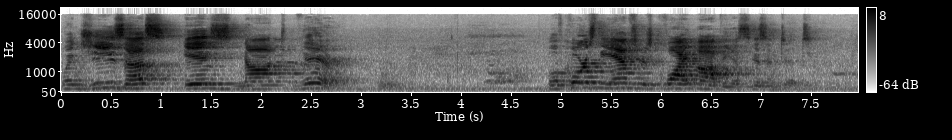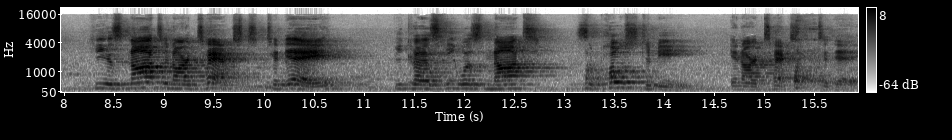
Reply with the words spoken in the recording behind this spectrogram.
when Jesus is not there? Well, of course, the answer is quite obvious, isn't it? He is not in our text today because he was not supposed to be in our text today.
